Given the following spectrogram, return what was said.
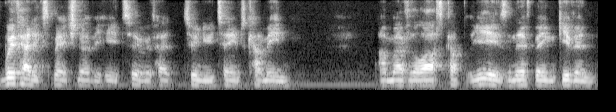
We've had expansion over here too. We've had two new teams come in um, over the last couple of years, and they've been given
